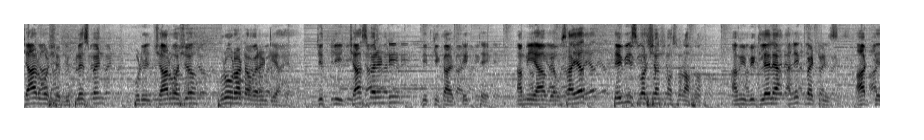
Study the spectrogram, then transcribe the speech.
चार वर्ष रिप्लेसमेंट पुढील चार वर्ष पुरोराटा वॉरंटी आहे. जितकी जास्त वॉरंटी तितकी काळ टिकते. आम्ही या व्यवसायात तेवीस वर्षांपासून आहोत. आम्ही विकलेल्या अनेक बॅटरीज आठ ते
